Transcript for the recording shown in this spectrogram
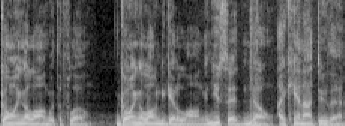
going along with the flow, going along to get along, and you said, no, I cannot do that.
